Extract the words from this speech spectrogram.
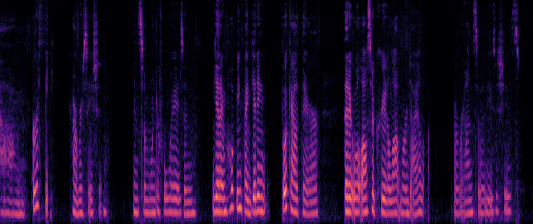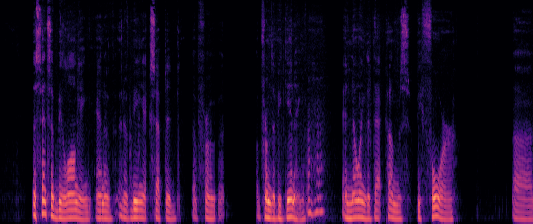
um, earthy conversation in some wonderful ways. And yet I'm hoping by getting book out there that it will also create a lot more dialogue around some of these issues. The sense of belonging and of, and of being accepted from, from the beginning. Mm-hmm and knowing that that comes before uh,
